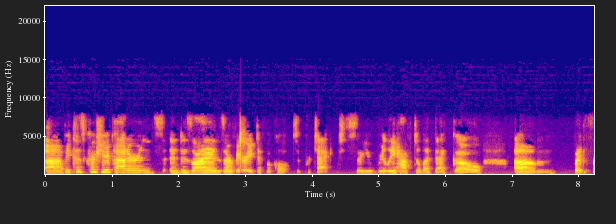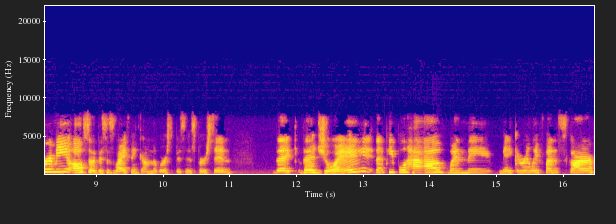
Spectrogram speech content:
Uh, because crochet patterns and designs are very difficult to protect. So you really have to let that go. Um, but for me, also, this is why I think I'm the worst business person. Like the, joy that people have when they make a really fun scarf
